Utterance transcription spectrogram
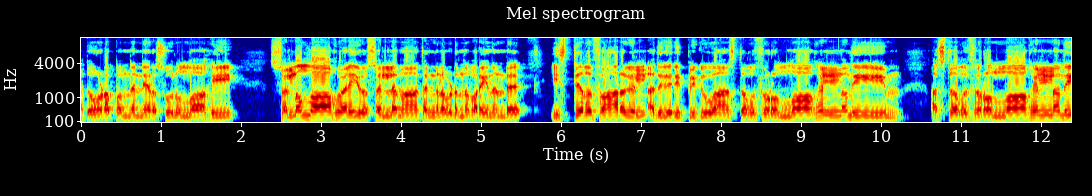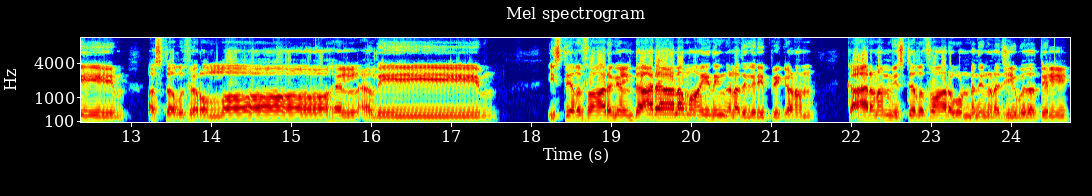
അതോടൊപ്പം തന്നെ റസൂലുല്ലാഹി സ്വല്ലല്ലാഹു അലൈഹി വസല്ലമ തങ്ങൾ അവിടുന്ന് പറയുന്നുണ്ട് ഇസ്തിഗ്ഫാറുകൾ അധികരിപ്പിക്കുക അസ്തഗ്ഫിറുല്ലാഹൽ അലീം അസ്തഗ്ഫിറുല്ലാഹൽ അലീം അലീം ഇസ്തിഗ്ഫാറുകൾ ധാരാളമായി നിങ്ങൾ അധികരിപ്പിക്കണം. കാരണം ഇസ്തിഗ്ഫാർ കൊണ്ട് നിങ്ങളുടെ ജീവിതത്തിൽ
